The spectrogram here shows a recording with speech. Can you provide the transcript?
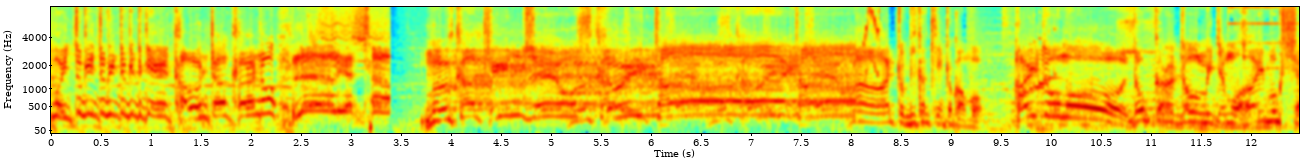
もういっとけいっとけいっとけいっとけカウンターからのレールやった無課金税を救いたい。ああと美課金とかも。はいどうも。どっからどう見ても敗北者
